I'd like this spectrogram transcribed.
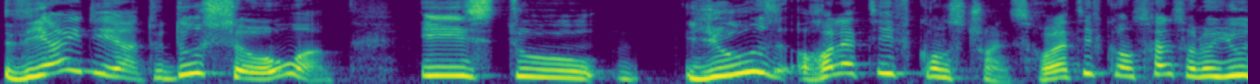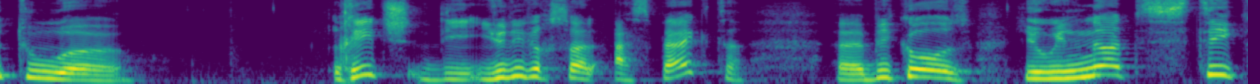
The idea to do so is to use relative constraints. Relative constraints allow you to uh, reach the universal aspect uh, because you will not stick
